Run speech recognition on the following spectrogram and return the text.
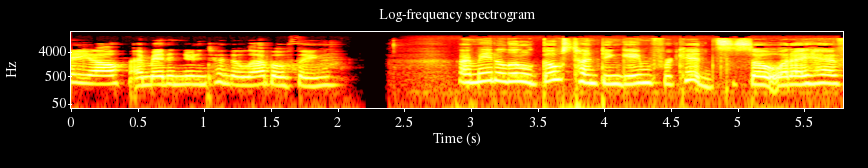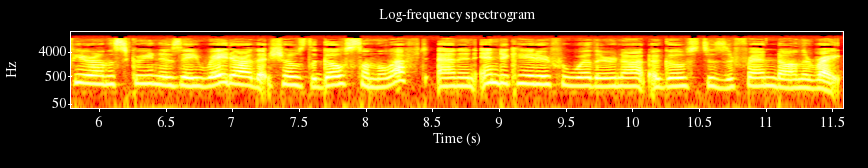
Hey y'all, I made a new Nintendo Labo thing. I made a little ghost hunting game for kids. So what I have here on the screen is a radar that shows the ghosts on the left and an indicator for whether or not a ghost is a friend on the right.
